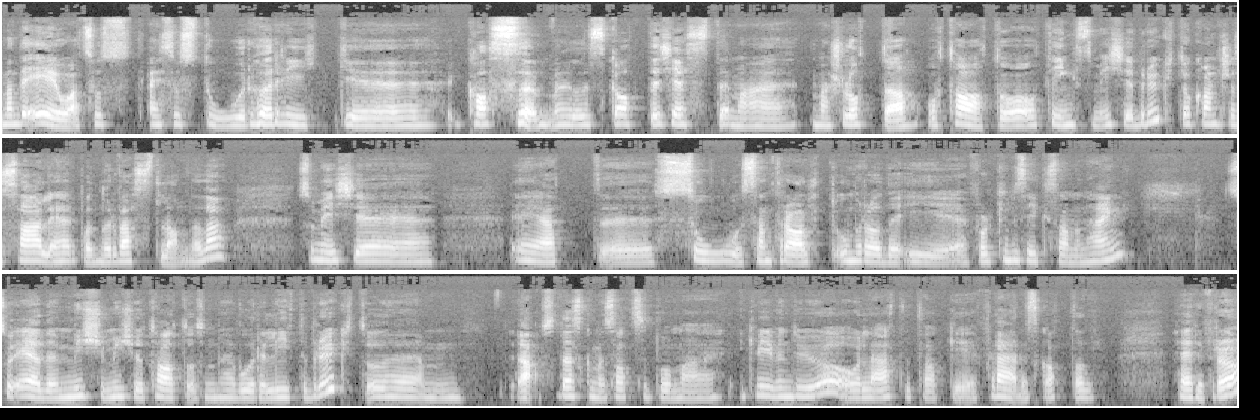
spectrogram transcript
Men det er jo så, en så stor og rik eh, kasse, med skattkiste med, med slåtter og tato og ting som ikke er brukt, og kanskje særlig her på Nordvestlandet, da, som ikke er et eh, så sentralt område i folkemusikksammenheng. Så er det mye mye tato som har vært lite brukt. og eh, ja, Så det skal vi satse på med Kviven Duo, og lete tak i flere skatter herifra.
